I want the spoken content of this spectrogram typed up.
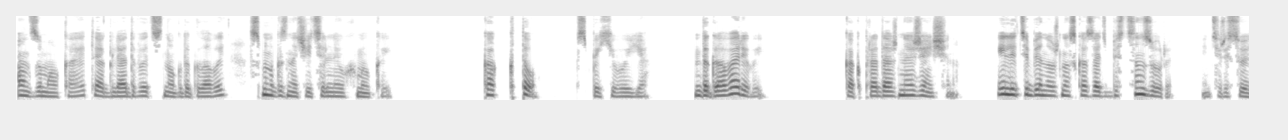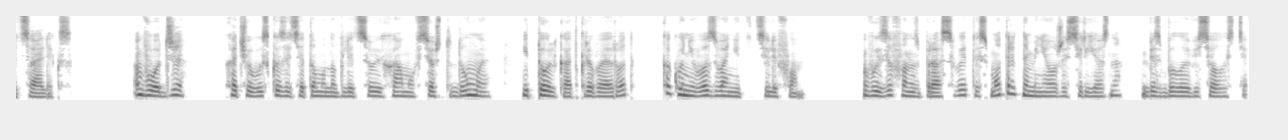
Он замолкает и оглядывает с ног до головы с многозначительной ухмылкой. «Как кто?» — вспыхиваю я. «Договаривай». «Как продажная женщина. Или тебе нужно сказать без цензуры?» — интересуется Алекс. «Вот же. Хочу высказать этому наглецу и хаму все, что думаю, и только открывая рот, как у него звонит телефон. Вызов он сбрасывает и смотрит на меня уже серьезно, без былой веселости.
